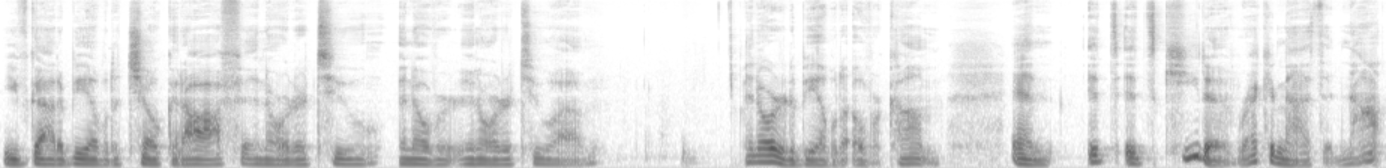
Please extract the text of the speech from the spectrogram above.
You've got to be able to choke it off in order to in over in order to um, in order to be able to overcome. And it's it's key to recognize that not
